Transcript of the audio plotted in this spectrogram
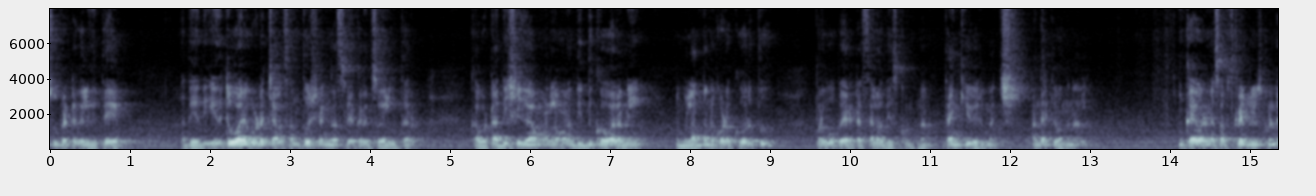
చూపెట్టగలిగితే అదేది ఎదుటివారు కూడా చాలా సంతోషంగా స్వీకరించగలుగుతారు. కాబట్టి ఆ దిశగా మనల్ని మనం దిద్దుకోవాలని మిమ్మల్ని అందరిని కూడా కోరుతూ ప్రభు పేరిట సెలవు తీసుకుంటున్నాను. థ్యాంక్ యూ వెరీ మచ్ అందరికీ వందనాలు. ఇంకా ఎవరైనా సబ్స్క్రైబ్ చేసుకుంటే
